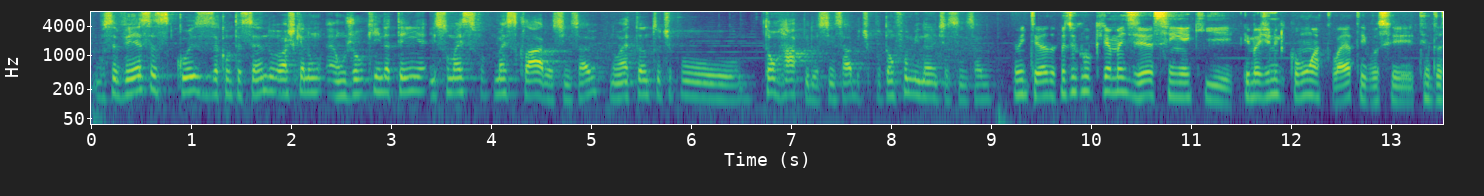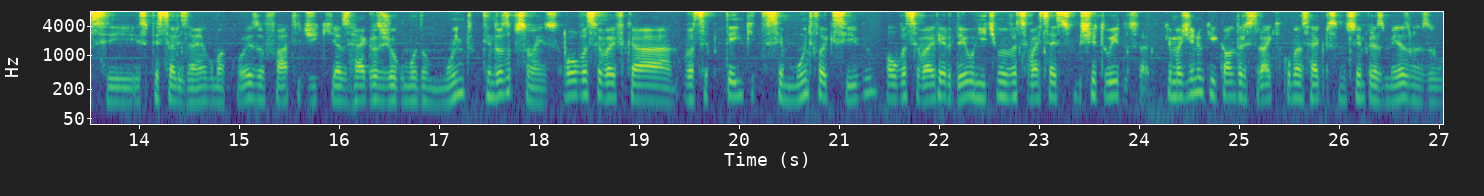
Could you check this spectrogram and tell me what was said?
Você vê essas coisas acontecendo, eu acho que é um, é um, jogo que ainda tem isso mais, mais claro, assim, sabe? Não é tanto, tipo, tão rápido, assim, sabe? Tipo, tão fulminante, assim, sabe? Eu entendo. Mas o que eu queria mais dizer, assim, é que imagino que como um atleta e você tenta se especializar em alguma coisa, o fato de que as regras do jogo mudam muito, tem duas opções. Ou você vai ficar, você tem que ser muito flexível, ou você vai perder o ritmo e você vai ser substituído, sabe? Porque imagino que Counter-Strike, como as regras são sempre as mesmas, o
